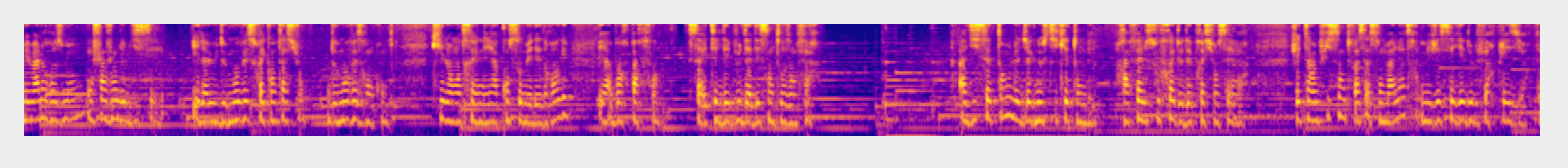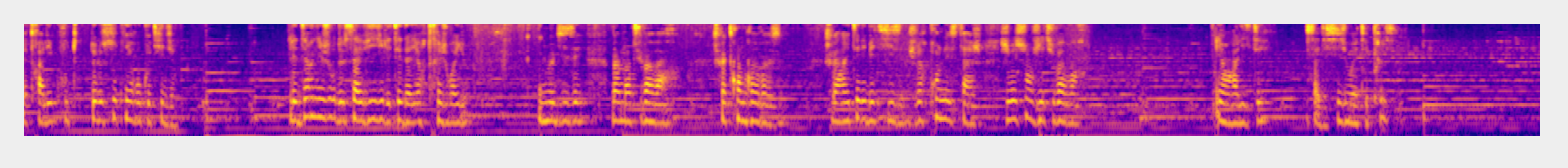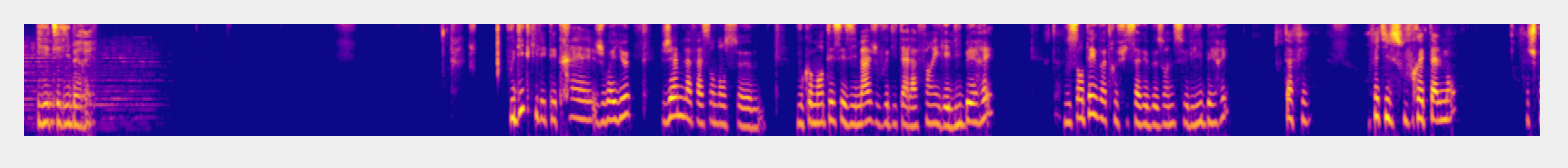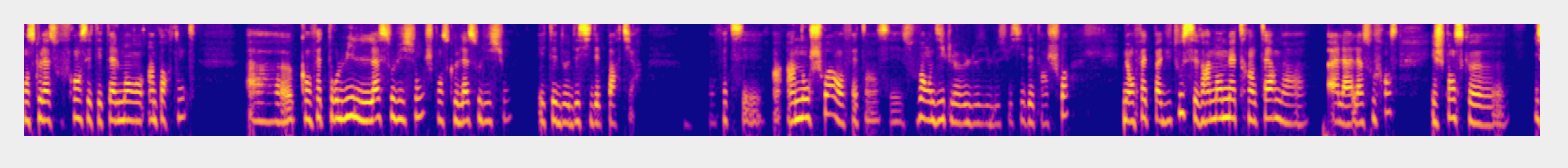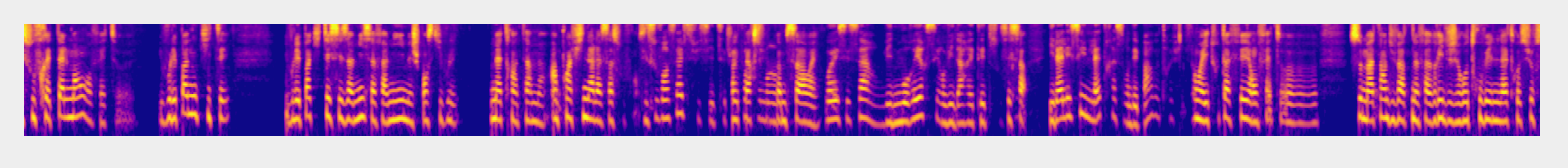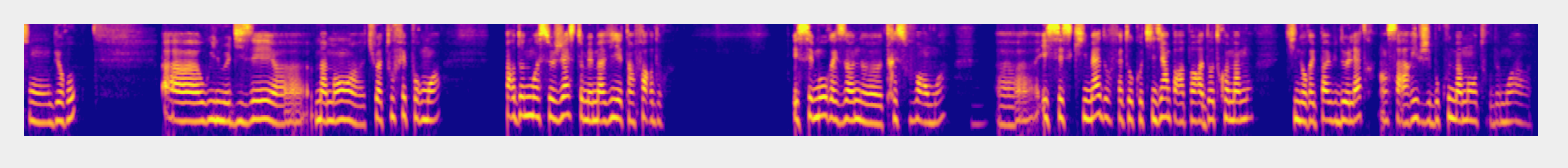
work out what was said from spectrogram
Mais malheureusement, en changeant de lycée, Il a eu de mauvaises fréquentations, de mauvaises rencontres, qui l'ont entraîné à consommer des drogues et à boire parfois. Ça a été le début de la descente aux enfers. À 17 ans, le diagnostic est tombé. Raphaël souffrait de dépression sévère. J'étais impuissante face à son mal-être, mais j'essayais de lui faire plaisir, d'être à l'écoute, de le soutenir au quotidien. Les derniers jours de sa vie, il était d'ailleurs très joyeux. Il me disait Maman, tu vas voir, je vais te rendre heureuse. Je vais arrêter les bêtises, je vais reprendre les stages, je vais changer, tu vas voir. Et en réalité, sa décision a été prise. Il était libéré. Vous dites qu'il était très joyeux. J'aime la façon dont vous commentez ces images. Vous dites à la fin, il est libéré. Vous sentez que votre fils avait besoin de se libérer? Tout à fait. En fait, il souffrait tellement. je pense que la souffrance était tellement importante euh, qu'en fait, pour lui, la solution, je pense que la solution était de décider de partir. En fait, c'est un, non-choix, en fait. Hein. Souvent, on dit que le, suicide est un choix. Mais en fait, pas du tout. C'est vraiment mettre un terme à la, souffrance. Et je pense qu'il souffrait tellement, en fait. Il voulait pas nous quitter. Il voulait pas quitter ses amis, sa famille, mais je pense qu'il voulait mettre un terme, un point final à sa souffrance. C'est souvent ça le suicide, c'est pas forcément comme ça, ouais. Ouais, c'est ça. Envie de mourir, c'est envie d'arrêter de souffrir. C'est ça. Il a laissé une lettre à son départ, votre fils? Oui, tout à fait. En fait, euh, ce matin du 29 avril, j'ai retrouvé une lettre sur son bureau euh, où il me disait euh, Maman, tu as tout fait pour moi. Pardonne-moi ce geste, mais ma vie est un fardeau. Et ces mots résonnent très souvent en moi. Mm. et c'est ce qui m'aide au fait au quotidien par rapport à d'autres mamans qui n'auraient pas eu de lettres. Hein, ça arrive, j'ai beaucoup de mamans autour de moi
